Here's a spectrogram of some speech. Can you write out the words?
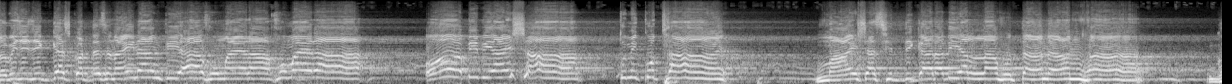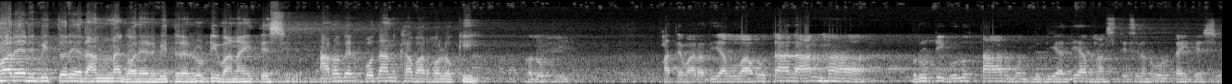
নবীজি জিজ্ঞাসা করতেছেন, আইনা আংটিয়া হুমায়রা? হুমায়রা, ও বিবি আয়েশা, তুমি কোথায়? মা আয়েশা সিদ্দিকা রাদিয়াল্লাহু তাআলা আনহা ঘরের ভিতরে রান্না ঘরের ভিতরে রুটি বানাইতেছিল। আরবের প্রধান খাবার হলো কি? রুটি। ফাতেমা রাদিয়াল্লাহু তাআলা আনহা রুটিগুলো তার মধ্যে দিয়া দিয়া ভাসতেছিলেন, উল্টাইতেছিল।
